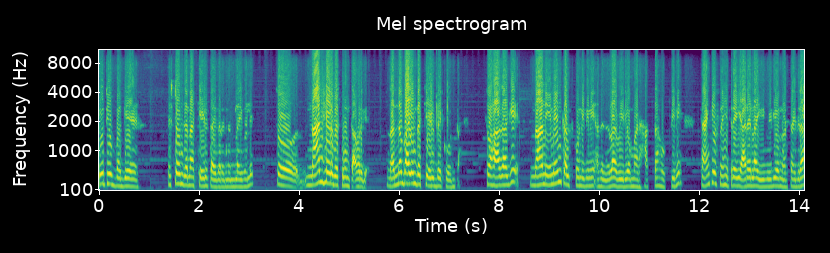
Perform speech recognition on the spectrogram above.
ಯೂಟ್ಯೂಬ್ ಬಗ್ಗೆ ಎಷ್ಟೊಂದ್ ಜನ ಕೇಳ್ತಾ ಇದಾರೆ ನನ್ನ ಲೈವ್ ಅಲ್ಲಿ. ಸೊ ನಾನ್ ಹೇಳ್ಬೇಕು ಅಂತ ಅವ್ರಿಗೆ. ನನ್ನ ಬಾಯಿಂದ ಕೇಳ್ಬೇಕು ಅಂತ. ಸೊ ಹಾಗಾಗಿ ನಾನು ಏನೇನ್ ಕಲ್ತ್ಕೊಂಡಿದೀನಿ ಅದನ್ನೆಲ್ಲ ವಿಡಿಯೋ ಮಾಡಿ ಹಾಕ್ತಾ ಹೋಗ್ತೀನಿ. ಥ್ಯಾಂಕ್ ಯು ಸ್ನೇಹಿತರೆ, ಯಾರೆಲ್ಲ ಈ ವಿಡಿಯೋ ನೋಡ್ತಾ ಇದ್ದೀರಾ?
